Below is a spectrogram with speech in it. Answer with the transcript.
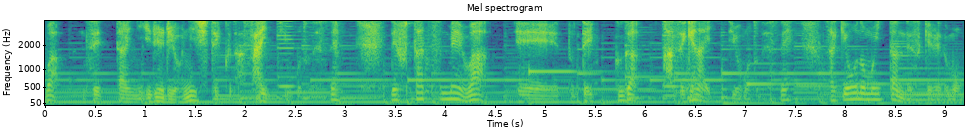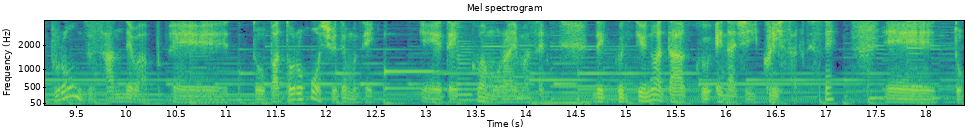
は絶対に入れるようにしてくださいっていうことですね。で、2つ目は、え、ー、と、 DEC が稼げないっていうことですね。先ほども言ったんですけれども、ブロンズ3では、えー、と、バトル報酬でもデッえ DEC はもらえません。 DEC っていうのは Dark Energy Crystal ですね。えっと、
